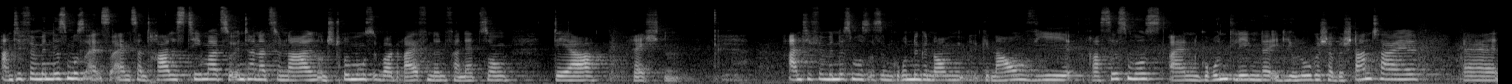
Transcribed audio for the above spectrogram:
Antifeminismus ist ein zentrales Thema zur internationalen und strömungsübergreifenden Vernetzung der Rechten. Antifeminismus ist im Grunde genommen genau wie Rassismus ein grundlegender ideologischer Bestandteil, äh,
